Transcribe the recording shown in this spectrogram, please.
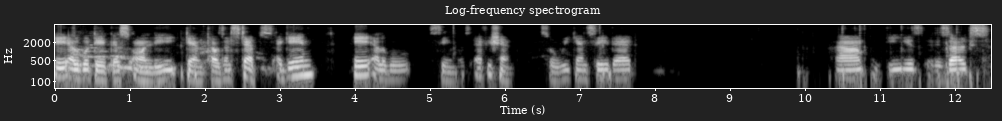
a algo takes only 10000 steps. Again a algo seems efficient. So we can say that from these results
